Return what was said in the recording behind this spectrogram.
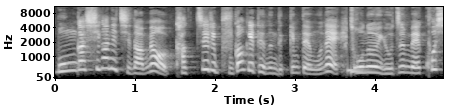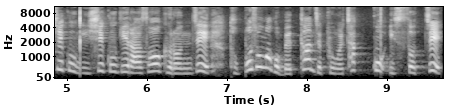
뭔가 시간이 지나면 각질이 부각이 되는 느낌 때문에 저는 요즘에 코 시국 이 시국이라서 그런지 더 뽀송하고 matte한 제품을 찾고 있었지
